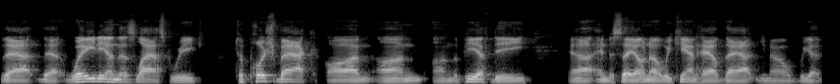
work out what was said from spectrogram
that that weighed in this last week to push back on on on the PFD uh, and to say, oh no, we can't have that. You know, we got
